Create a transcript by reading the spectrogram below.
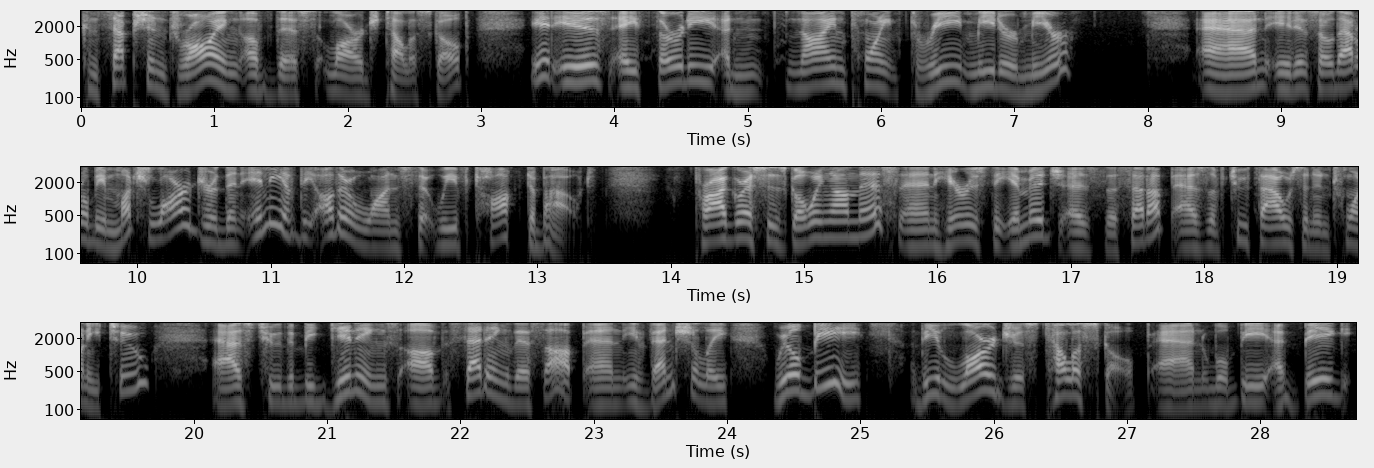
conception drawing of this large telescope. It is a 39.3 meter mirror and it is so that'll be much larger than any of the other ones that we've talked about. Progress is going on this and here is the image as the setup as of 2022 as to the beginnings of setting this up and eventually will be the largest telescope and will be a big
